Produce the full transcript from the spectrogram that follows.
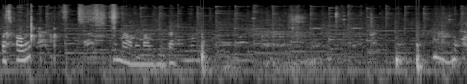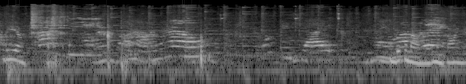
What's color? Cái màu này màu gì ta? Not clear. Bước cái màu này mình coi nữa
